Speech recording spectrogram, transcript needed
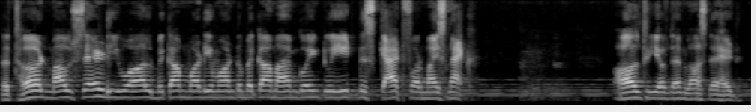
The third mouse said, You all become what you want to become. I am going to eat this cat for my snack. All three of them lost their head.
